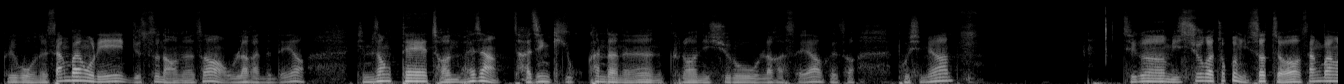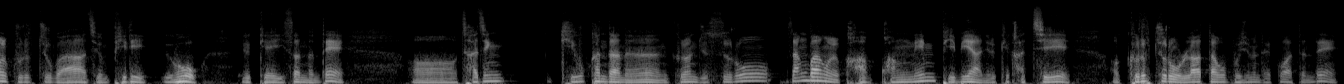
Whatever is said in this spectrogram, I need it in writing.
그리고 오늘 쌍방울이 뉴스 나오면서 올라갔는데요. 김성태 전 회장 자진 귀국한다는 그런 이슈로 올라갔어요. 그래서 보시면 지금 이슈가 조금 있었죠. 쌍방울 그룹주가 지금 비리, 의혹 이렇게 있었는데 어, 자진 귀국한다는 그런 뉴스로 쌍방울, 광- 광림, 비비안 이렇게 같이 어, 그룹주로 올라왔다고 보시면 될 것 같은데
